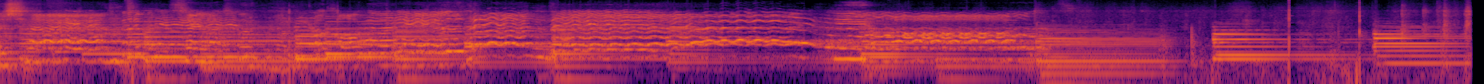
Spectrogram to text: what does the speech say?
the shadow.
